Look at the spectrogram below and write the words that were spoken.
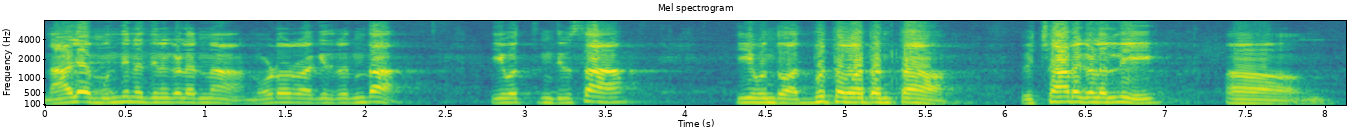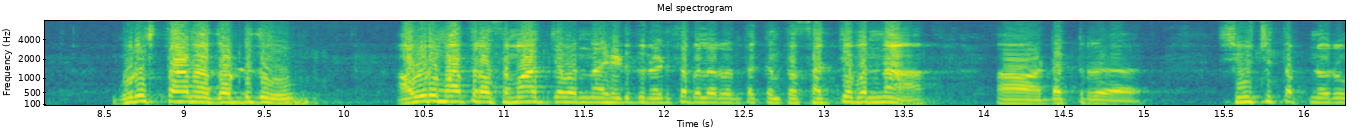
ನಾಳೆ ಮುಂದಿನ ದಿನಗಳನ್ನು ನೋಡೋರಾಗಿದ್ರಿಂದ ಇವತ್ತಿನ ದಿವಸ ಈ ಒಂದು ಅದ್ಭುತವಾದಂಥ ವಿಚಾರಗಳಲ್ಲಿ ಗುರುಸ್ಥಾನ ದೊಡ್ಡದು, ಅವರು ಮಾತ್ರ ಸಮಾಜವನ್ನ ಹಿಡಿದು ನಡೆಸಬಲ್ಲರು ಅಂತಕ್ಕಂಥ ಸತ್ಯವನ್ನ ಡಾಕ್ಟರ್ ಶಿವಚಿತ್ತಪ್ಪನವರು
